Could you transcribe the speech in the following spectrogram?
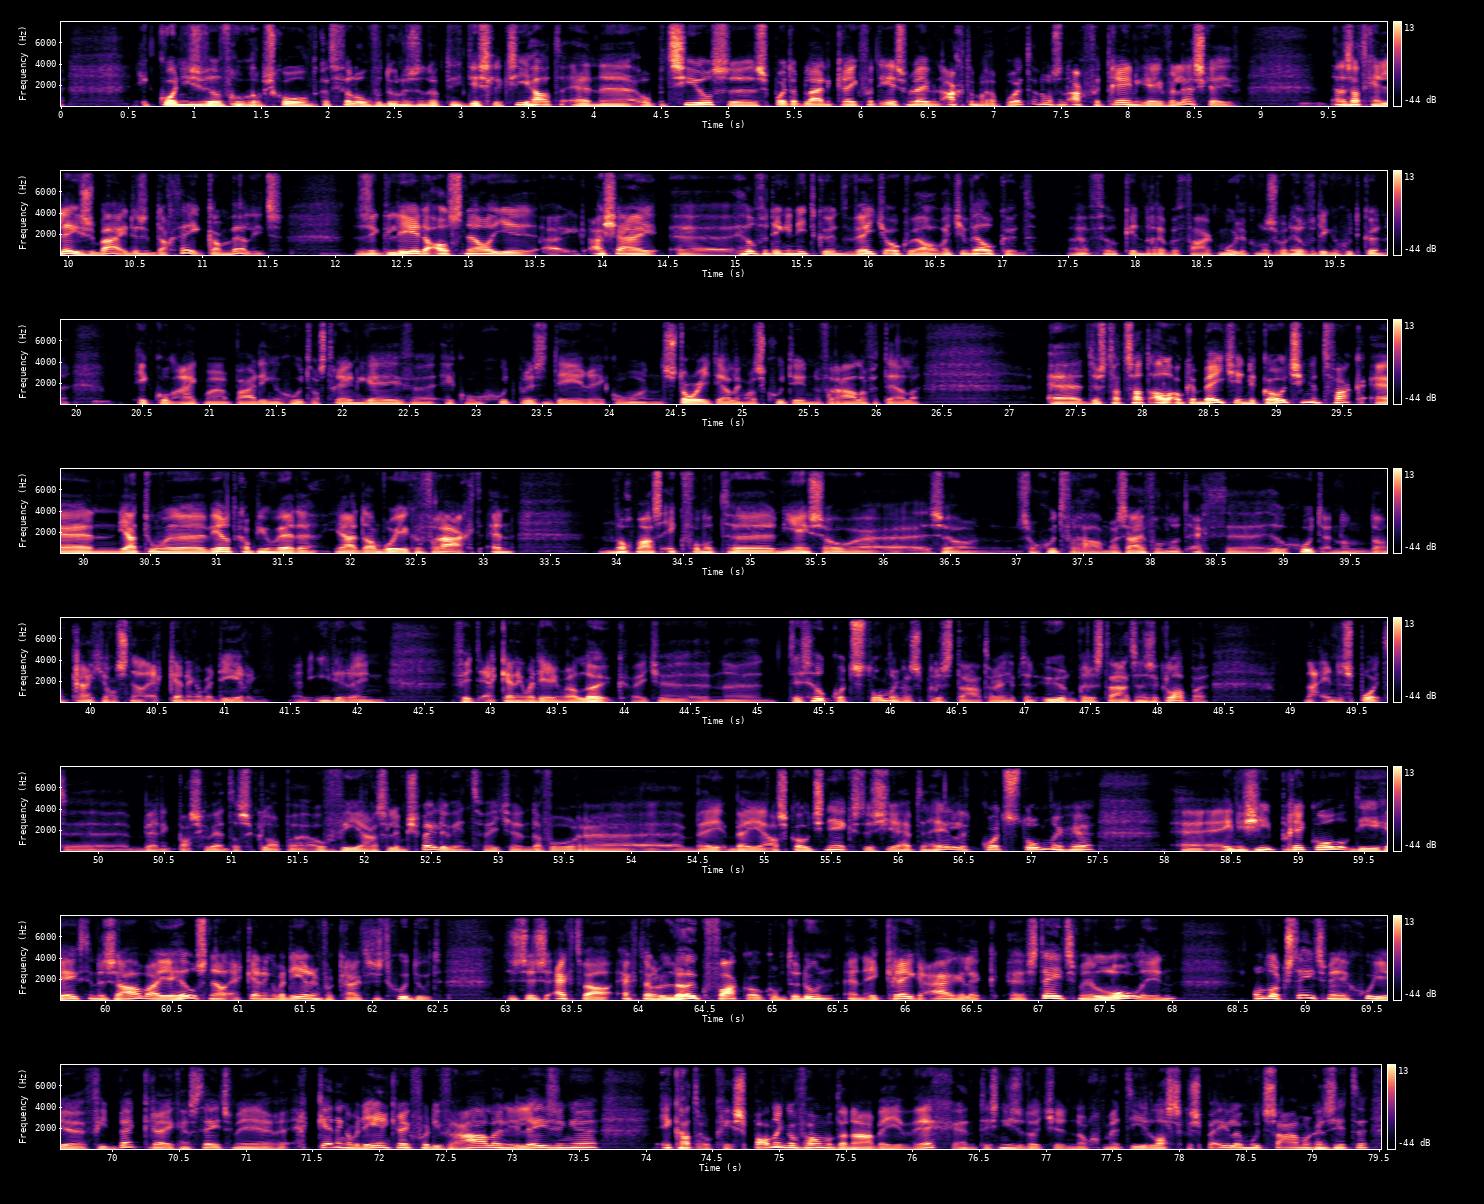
ik kon niet zoveel vroeger op school, want ik had veel onvoldoendes omdat ik die dyslexie had. En uh, op het SIOS, uh, sportopleiding, kreeg ik voor het eerst van mijn leven een rapport. En dat was een acht voor training geven, lesgeven. En er zat geen lezen bij, dus ik dacht, hé, hey, ik kan wel iets. Dus ik leerde al snel, je, als jij heel veel dingen niet kunt, weet je ook wel wat je wel kunt. Veel kinderen hebben het vaak moeilijk omdat ze gewoon heel veel dingen goed kunnen. ik kon eigenlijk maar een paar dingen goed. was training geven, ik kon goed presenteren, ik kon storytelling was ik goed in, verhalen vertellen. Uh, dus dat zat al ook een beetje in de coaching, het vak. En ja, toen we wereldkampioen werden, ja, dan word je gevraagd. En nogmaals, ik vond het uh, niet eens zo, uh, zo, zo goed verhaal, maar zij vonden het echt heel goed. En dan, dan krijg je al snel erkenning en waardering. En iedereen vindt erkenning en waardering wel leuk, weet je. Het is heel kortstondig als presentator. Hè. Je hebt een uur een presentatie en ze klappen. Nou, in de sport uh, ben ik pas gewend als ze klappen over vier jaar als Olympische Spelen wint. Weet je, en daarvoor uh, ben, je, als coach niks. Dus je hebt een hele kortstondige energieprikkel die je geeft in de zaal, waar je heel snel erkenning en waardering voor krijgt als je het goed doet. Dus het is echt wel echt een leuk vak ook om te doen. En ik kreeg er eigenlijk steeds meer lol in omdat ik steeds meer goede feedback kreeg en steeds meer erkenning en waardering kreeg voor die verhalen en die lezingen. Ik had er ook geen spanningen van, want daarna ben je weg. En het is niet zo dat je nog met die lastige speler moet samen gaan zitten.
